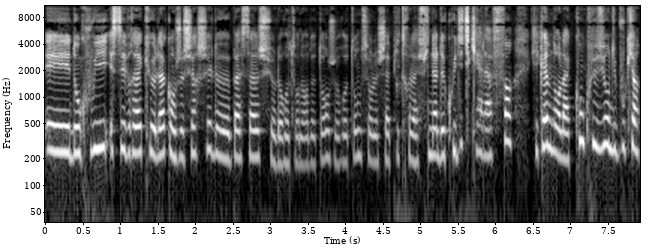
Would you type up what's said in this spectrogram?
Et donc oui, c'est vrai que là, quand je cherchais le passage sur le retourneur de temps, je retombe sur le chapitre La finale de Quidditch qui est à la fin, qui est quand même dans la conclusion du bouquin.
